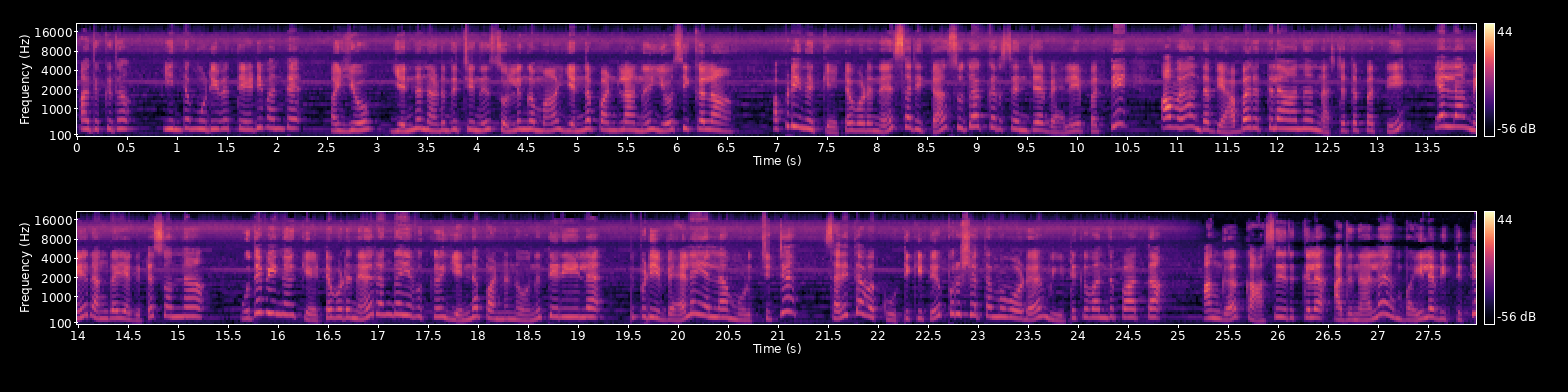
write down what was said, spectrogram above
அதுக்கு தான் இந்த முடிவை தேடி வந்தேன். ஐயோ என்ன நடந்துச்சுன்னு சொல்லுங்கம்மா என்ன பண்ணலான்னு யோசிக்கலாம். அப்படின்னு கேட்ட உடனே சரிதா சுதாகர் செஞ்ச வேலையை பத்தி அவன் அந்த வியாபாரத்துல ஆன நஷ்டத்தை பத்தி எல்லாமே ரங்கையா கிட்ட சொன்னான் உதவின்னு கேட்ட உடனே ரங்கையாவுக்கு என்ன பண்ணணும்னு தெரியல. இப்படி வேலையெல்லாம் முடிச்சிட்டு சரிதாவை கூட்டிக்கிட்டு புருஷோத்தமவோட வீட்டுக்கு வந்து பார்த்தான் அங்க காசு இருக்கல அதனால வயல வித்துட்டு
